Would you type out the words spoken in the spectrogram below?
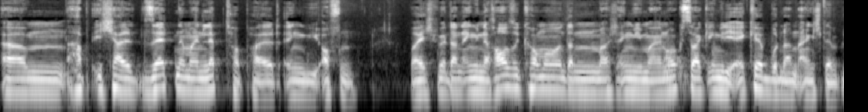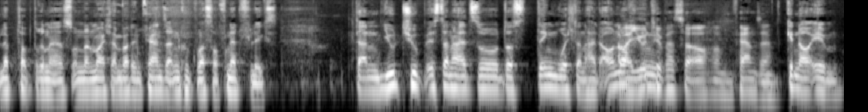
ähm, habe ich halt seltener meinen Laptop halt irgendwie offen. Weil ich mir dann irgendwie nach Hause komme und dann mache ich irgendwie meinen Rucksack irgendwie die Ecke, wo dann eigentlich der Laptop drin ist und dann mache ich einfach den Fernseher anguck, was auf Netflix. Dann YouTube ist dann halt so das Ding, wo ich dann halt auch noch Aber YouTube hast du auch im Fernsehen. Genau, eben.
